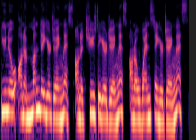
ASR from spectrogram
You know, on a Monday, you're doing this. On a Tuesday, you're doing this. On a Wednesday, you're doing this.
